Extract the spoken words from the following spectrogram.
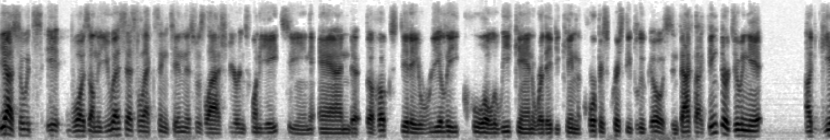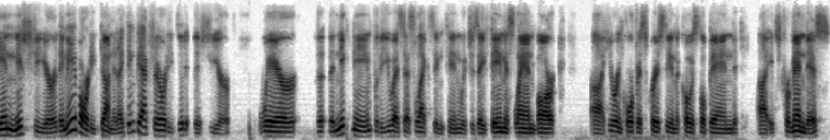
Yeah, so it's it was on the USS Lexington. This was last year in 2018, and the Hooks did a really cool weekend where they became the Corpus Christi Blue Ghosts. In fact, I think they're doing it again this year. They may have already done it. I think they actually already did it this year, where the, the nickname for the USS Lexington, which is a famous landmark uh, here in Corpus Christi in the coastal bend, uh, it's tremendous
